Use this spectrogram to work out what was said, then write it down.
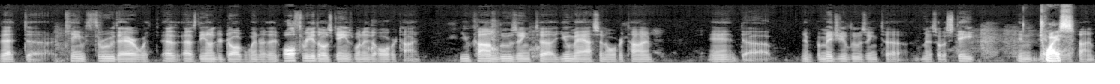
that uh, came through there with as, as the underdog winner. They, all three of those games went into overtime. UConn losing to UMass in overtime, and uh, and Bemidji losing to Minnesota State in, in Twice. overtime.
